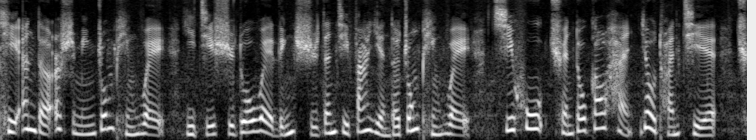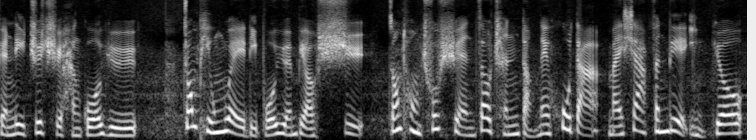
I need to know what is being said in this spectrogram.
提案的二十名中评委以及十多位临时登记发言的中评委，几乎全都高喊要团结，全力支持韩国瑜。中评委李博元表示。总统初选造成党内互打，埋下分裂隐忧。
